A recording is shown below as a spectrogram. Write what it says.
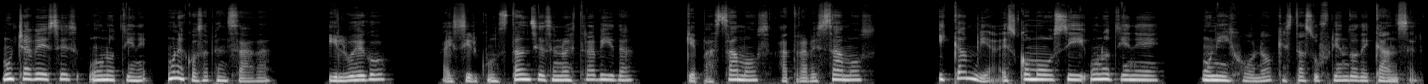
muchas veces uno tiene una cosa pensada y luego hay circunstancias en nuestra vida que pasamos, atravesamos y cambia. Es como si uno tiene un hijo, ¿no? Que está sufriendo de cáncer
